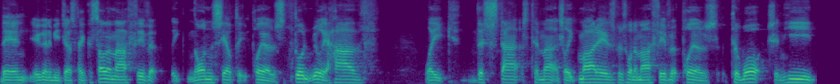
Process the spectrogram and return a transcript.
then you're going to be just fine. Because some of my favourite like non Celtic players don't really have like the stats to match. Like Mahrez was one of my favourite players to watch, and he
